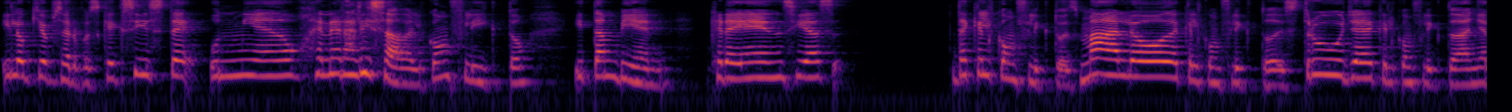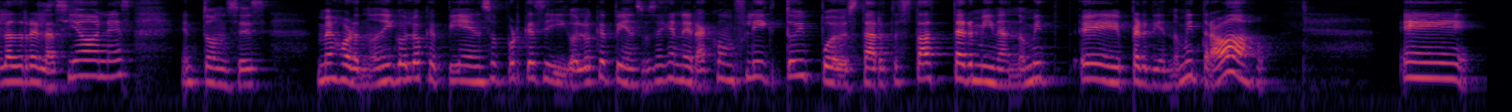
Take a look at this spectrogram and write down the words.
y lo que observo es que existe un miedo generalizado al conflicto y también creencias de que el conflicto es malo, de que el conflicto destruye, de que el conflicto daña las relaciones. Entonces, mejor no digo lo que pienso porque si digo lo que pienso se genera conflicto y puedo estar, terminando mi, eh, perdiendo mi trabajo. Eh,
